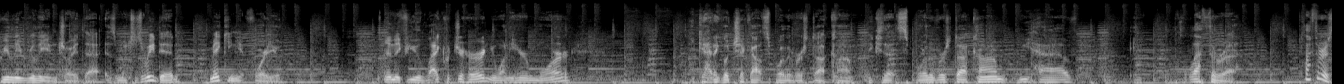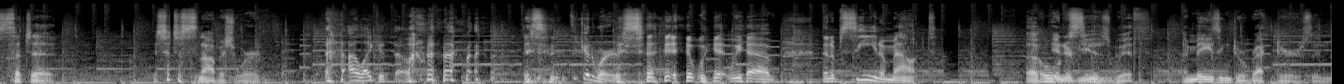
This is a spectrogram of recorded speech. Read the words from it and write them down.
really, really enjoyed that as much as we did making it for you. And if you like what you heard and you want to hear more, you got to go check out spoilerverse.com because at spoilerverse.com we have a plethora. Plethora is such a it's such a snobbish word. I like it though. It's, it's a good word. we, we have an obscene amount of oh, interviews obscene. with amazing directors and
